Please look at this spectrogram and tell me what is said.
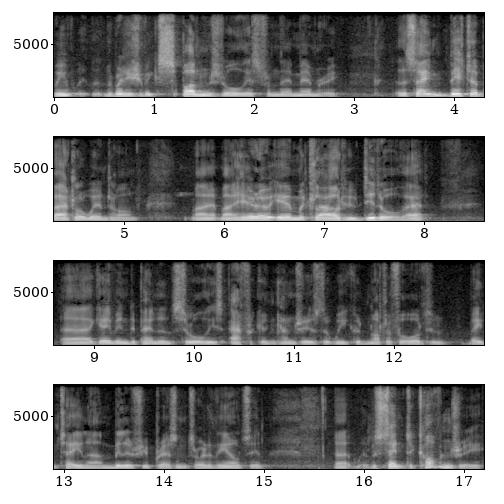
We, the British have expunged all this from their memory. The same bitter battle went on. My, my hero, Ian MacLeod, who did all that, uh, gave independence to all these African countries that we could not afford to maintain our military presence or anything else in uh, was sent to Coventry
